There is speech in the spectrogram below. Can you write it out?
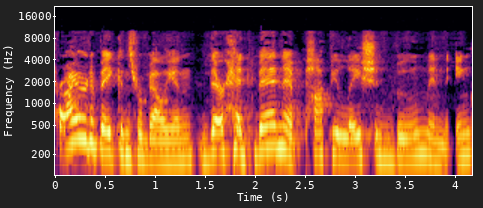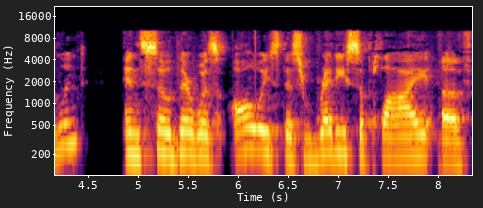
prior to Bacon's rebellion, there had been a population boom in England. And so there was always this ready supply of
